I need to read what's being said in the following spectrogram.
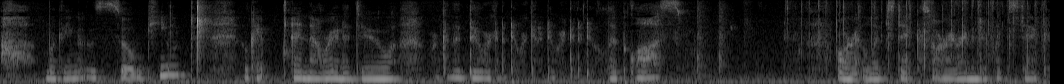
ah, looking so cute. Okay, and now we're gonna do, we're gonna do, we're gonna do, we're gonna do, we're gonna do a lip gloss. Or lipstick, sorry, we're gonna do lipstick.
